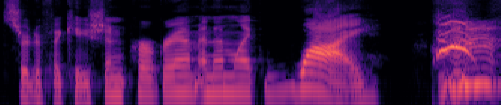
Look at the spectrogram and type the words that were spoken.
certification program and I'm like why? Mm-hmm.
